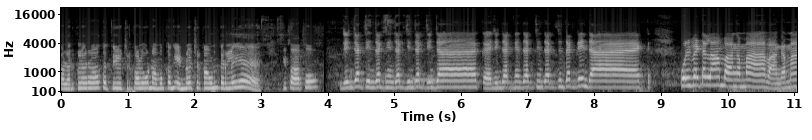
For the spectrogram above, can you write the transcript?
கலர் கலரா கத்திரி வச்சிருக்காளோ? நமக்கு அங்க என்ன வச்சிருக்காங்கன்னு தெரியலையே. போய் பாப்போம் ஜிஞ்சக் ஜிஞ்சக் ஜிஞ்சக் ஜிஞ்சக் ஜிஞ்சக் ஜிஞ்சக் ஜிஞ்சக் ஜிஞ்சக் ஜிஞ்சக் ஜிஞ்சக் புல் வெட்டலாம் வாங்கம்மா வாங்கம்மா.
